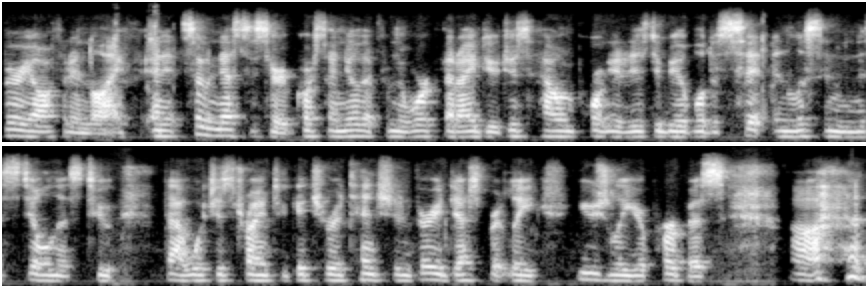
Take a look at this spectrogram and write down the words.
very often in life. And it's so necessary. Of course, I know that from the work that I do, just how important it is to be able to sit and listen in the stillness to that which is trying to get your attention very desperately, usually your purpose. Uh,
